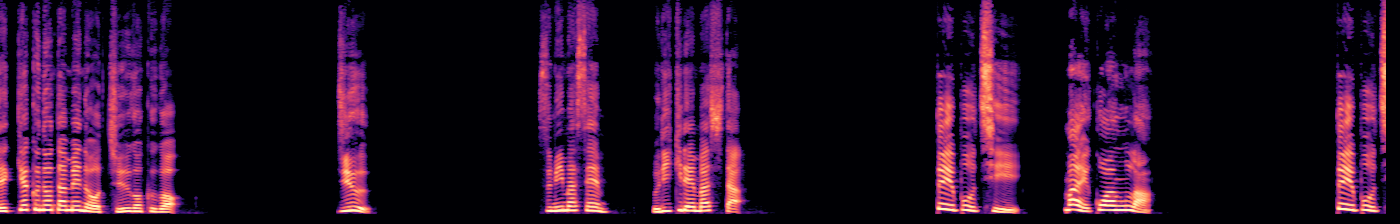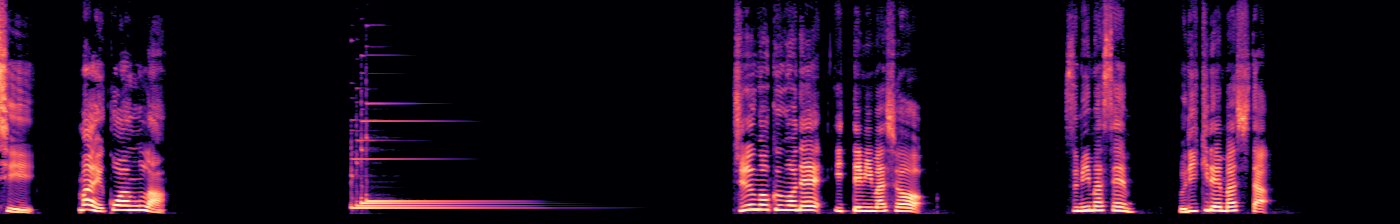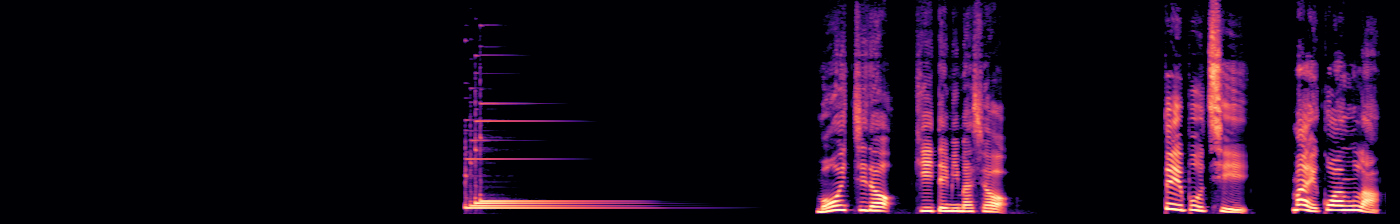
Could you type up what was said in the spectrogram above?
接客のための中国語。10すみません。売り切れました。对不起，卖光了。对不起，卖光了。中国語で言ってみましょう。すみません。売り切れました。もう一度聞いてみましょう。对不起，卖光了。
